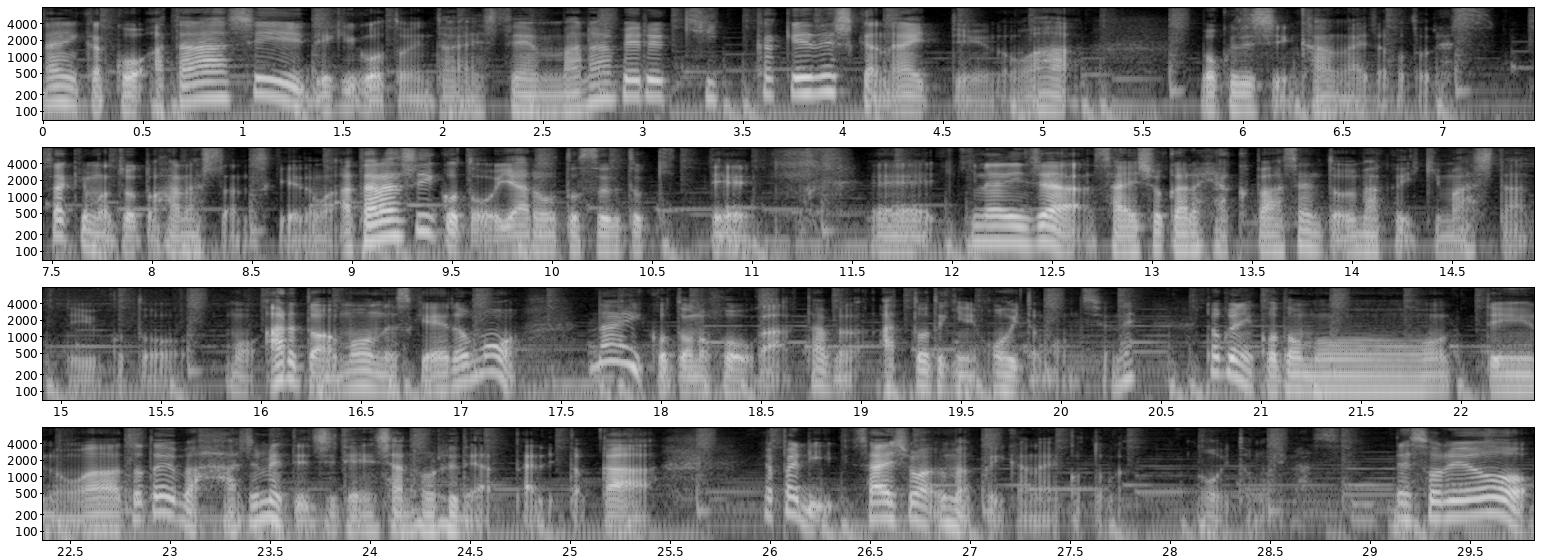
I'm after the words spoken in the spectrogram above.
何かこう新しい出来事に対して学べるきっかけでしかないっていうのは僕自身考えたことです。さっきもちょっと話したんですけれども、新しいことをやろうとするときって、えー、いきなりじゃあ最初から100%うまくいきましたっていうこともあるとは思うんですけれども、ないことの方が多分圧倒的に多いと思うんですよね。特に子供っていうのは、例えば初めて自転車乗るであったりとか、やっぱり最初はうまくいかないことが多いと思います。で、それを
